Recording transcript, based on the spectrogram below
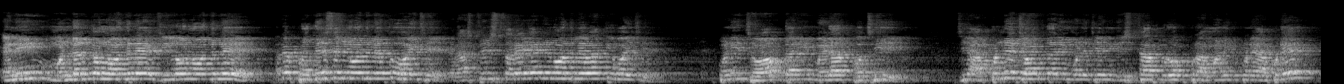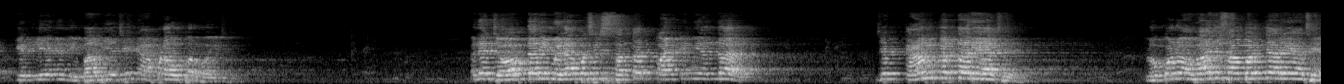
એની મંડળ તો નોંધ લે, જિલ્લો નોંધ લે અને પ્રદેશ નોંધ લેતો હોય છે, રાષ્ટ્રીય સ્તરે એની નોંધ લેવાતી હોય છે. પણ એ જવાબદારી મળ્યા પછી, જે આપણને જવાબદારી મળે છે નિષ્ઠાપૂર્વક, પ્રામાણિકપણે આપણે કેટલી એને નિભાવીએ છીએ ને આપણા ઉપર હોય છે. અને જવાબદારી મળ્યા પછી સતત પાર્ટીની અંદર જે કામ કરતા રહ્યા છે, લોકોનો અવાજ સાંભળતા રહ્યા છે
